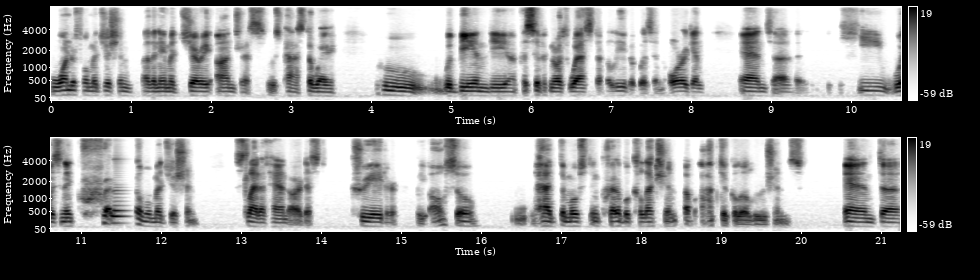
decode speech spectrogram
wonderful magician by the name of Jerry Andrus who's passed away, who would be in the uh, Pacific Northwest. I believe it was in Oregon, and uh, he was an incredible magician, sleight of hand artist, creator. He also had the most incredible collection of optical illusions, and uh,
